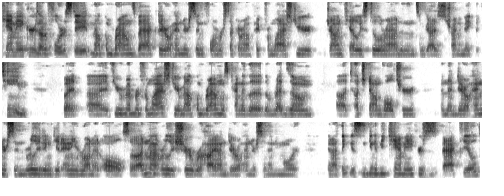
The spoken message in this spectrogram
Cam Akers out of Florida State, Malcolm Brown's back, Darrell Henderson, former second round pick from last year, John Kelly still around, and then some guys trying to make the team. But uh, if you remember from last year, Malcolm Brown was kind of the the red zone uh, touchdown vulture, and then Darrell Henderson really didn't get any run at all. So I'm not really sure we're high on Darrell Henderson anymore. And I think this is going to be Cam Akers' backfield.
